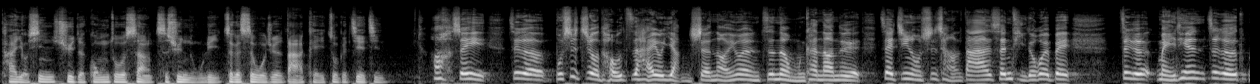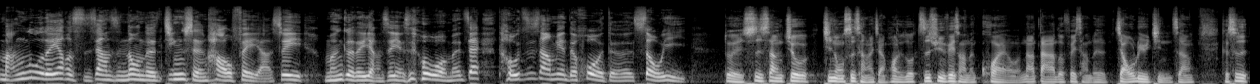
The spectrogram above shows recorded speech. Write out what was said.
他有兴趣的工作上持续努力，这个是我觉得大家可以做个借鉴。哦，所以这个不是只有投资，还有养生哦。因为真的，我们看到那个在金融市场，大家身体都会被这个每天这个忙碌的要死，这样子弄得精神耗费啊。所以蒙格的养生也是我们在投资上面的获得受益。对，事实上就金融市场来讲，或者说资讯非常的快哦，那大家都非常的焦虑紧张。可是，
